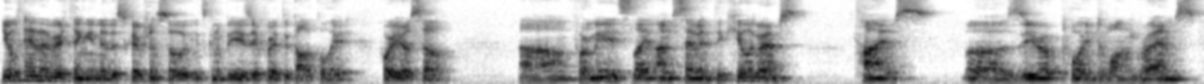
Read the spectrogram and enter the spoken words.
You'll have everything in the description, so it's gonna be easier for you to calculate for yourself. Um, for me, it's like I'm 70 kilograms times uh, 0.1 grams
